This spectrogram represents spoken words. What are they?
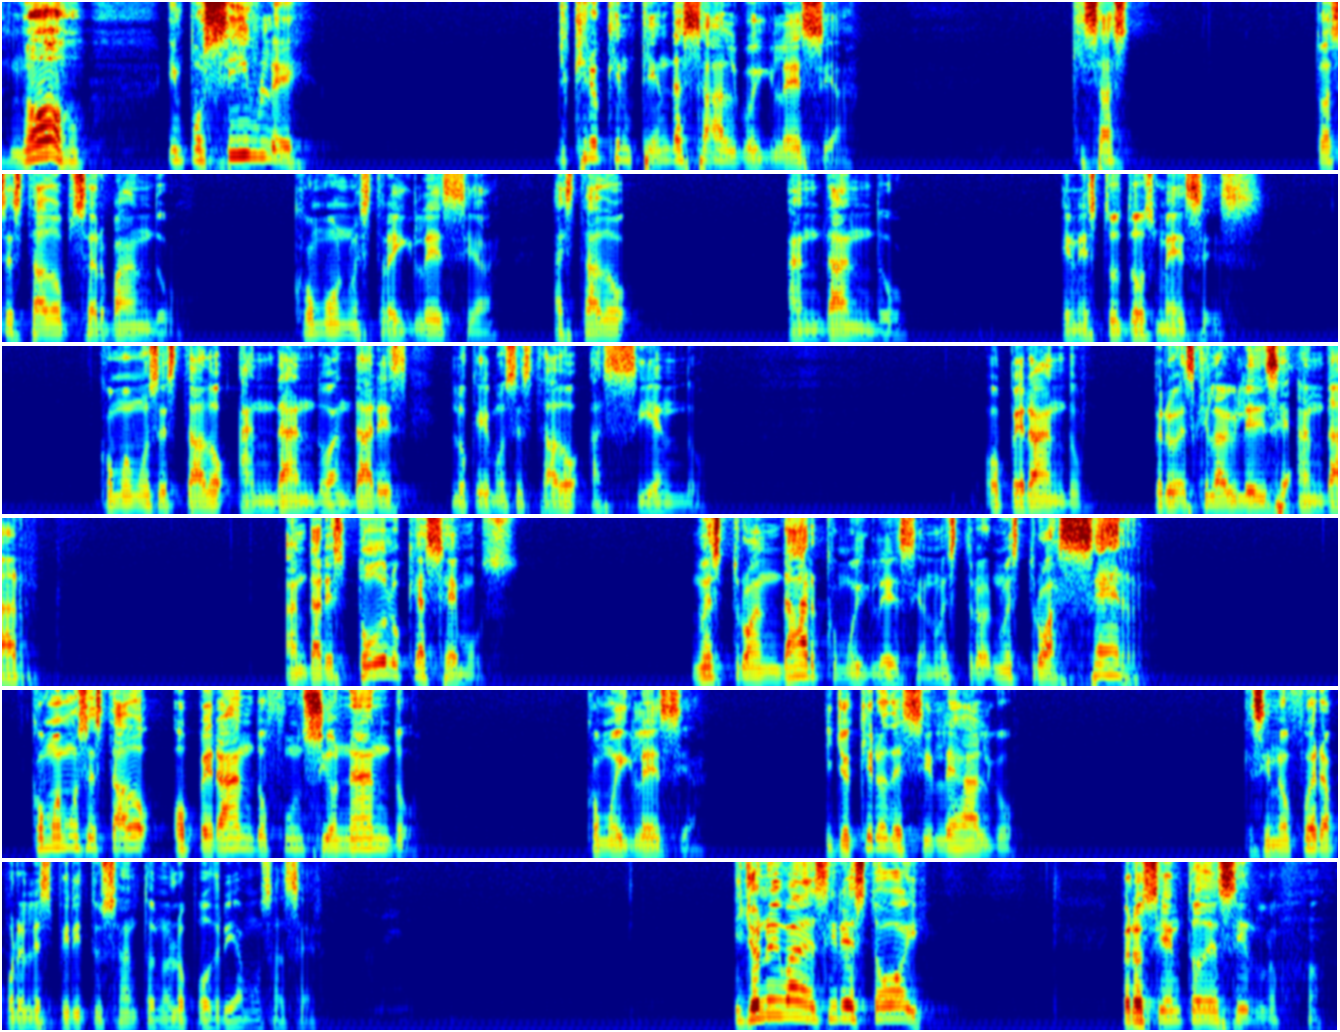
No, imposible. Yo quiero que entiendas algo, iglesia. Quizás tú has estado observando cómo nuestra iglesia ha estado andando en estos dos meses. Cómo hemos estado andando. Andar es lo que hemos estado haciendo, operando. Pero es que la Biblia dice andar. Andar es todo lo que hacemos. Nuestro andar como iglesia, nuestro, nuestro hacer. Cómo hemos estado operando, funcionando como iglesia. Y yo quiero decirles algo, que si no fuera por el Espíritu Santo no lo podríamos hacer. Y yo no iba a decir esto hoy, pero siento decirlo.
